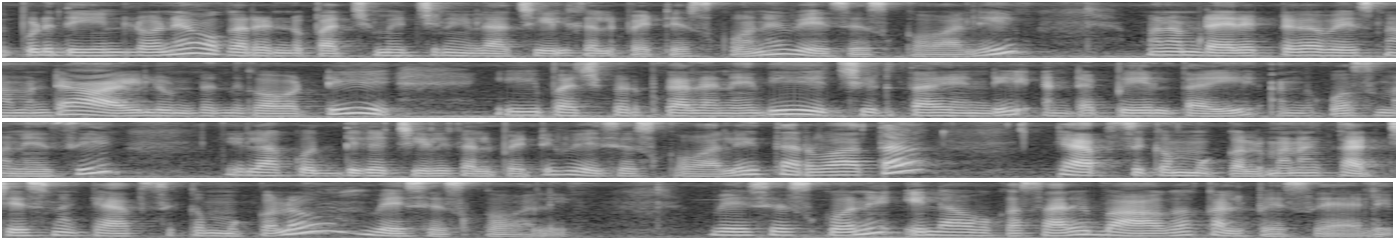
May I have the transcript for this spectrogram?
ఇప్పుడు దీంట్లోనే ఒక రెండు పచ్చిమిర్చిని ఇలా చీలికలు పెట్టేసుకొని వేసేసుకోవాలి. మనం డైరెక్ట్గా వేసినామంటే ఆయిల్ ఉంటుంది కాబట్టి ఈ పచ్చిమిరపకాయలు అనేది చిడతాయండి అంటే పేలుతాయి. అందుకోసం అనేసి ఇలా కొద్దిగా చీలికలు పెట్టి వేసేసుకోవాలి. తర్వాత క్యాప్సికమ్ ముక్కలు మనం కట్ చేసిన క్యాప్సికమ్ ముక్కలు వేసేసుకోవాలి. వేసేసుకొని ఇలా ఒకసారి బాగా కలిపేసేయాలి.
